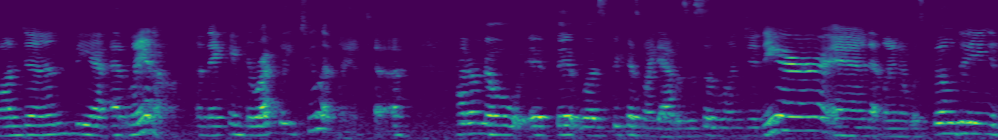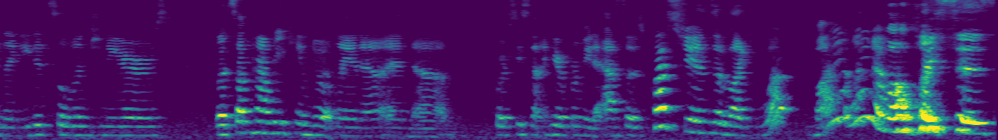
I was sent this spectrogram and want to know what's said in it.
London via Atlanta, and they came directly to Atlanta. I don't know if it was because my dad was a civil engineer and Atlanta was building and they needed civil engineers, but somehow he came to Atlanta, and um, of course he's not here for me to ask those questions of like, what? Why Atlanta of all places?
